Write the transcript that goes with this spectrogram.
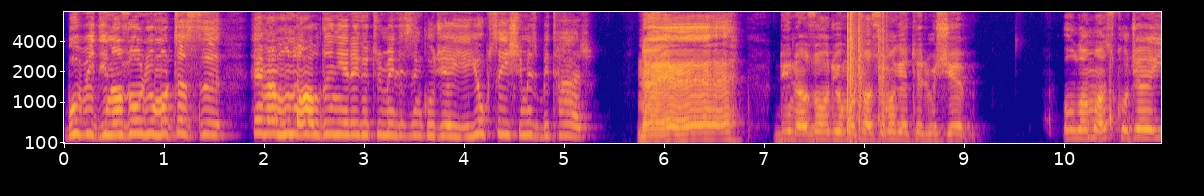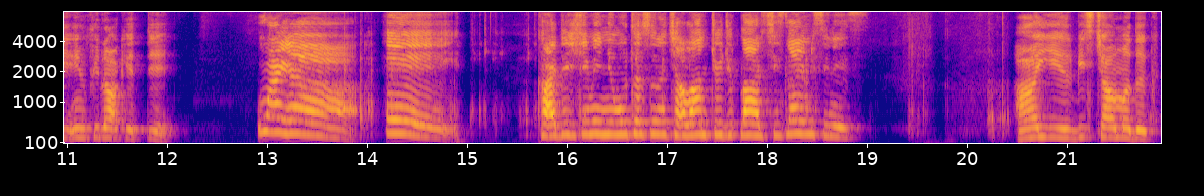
Bu bir dinozor yumurtası. Hemen bunu aldığın yere götürmelisin koca ayı. Yoksa işimiz biter. Ne? Dinozor yumurtası mı getirmişim? Olamaz. Koca ayı infilak etti. Vaya! Hey! Kardeşimin yumurtasını çalan çocuklar sizler misiniz? Hayır biz çalmadık.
